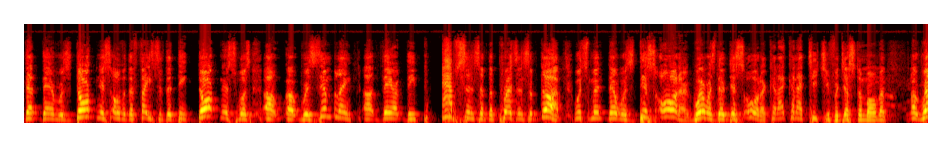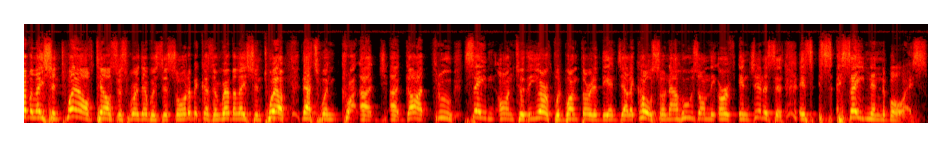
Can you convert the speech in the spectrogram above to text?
that there was darkness over the face of the deep. Darkness was uh, uh, resembling uh, their, the absence of the presence of God, which meant there was disorder. Where was there disorder? Can I, can I teach you for just a moment? Uh, Revelation 12 tells us where there was disorder because in Revelation 12, that's when uh, uh, God threw Satan onto the earth with one third of the angelic host. So now who's on the earth in Genesis? It's Satan and the boys.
